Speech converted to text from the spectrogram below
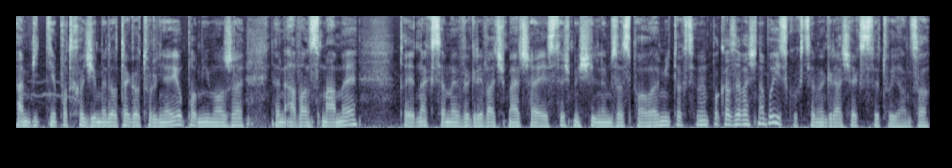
Ambitnie podchodzimy do tego turnieju, pomimo że ten awans mamy, to jednak chcemy wygrywać mecze, jesteśmy silnym zespołem i to chcemy pokazywać na boisku. Chcemy grać ekscytująco,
